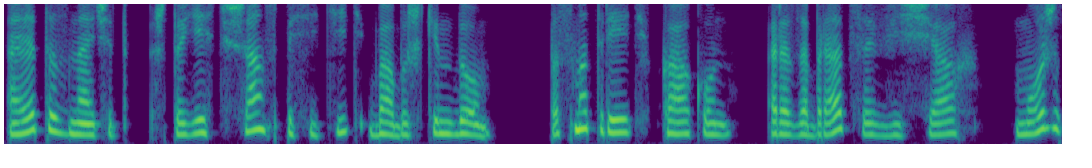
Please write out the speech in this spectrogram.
А это значит, что есть шанс посетить бабушкин дом, посмотреть, как он, разобраться в вещах, может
